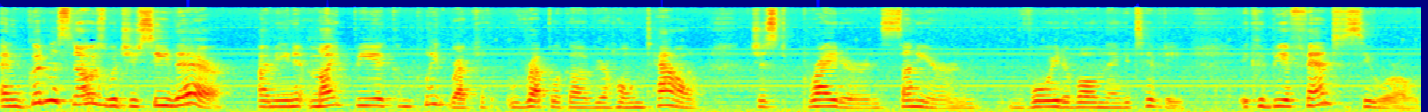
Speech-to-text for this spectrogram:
And goodness knows what you see there. I mean, it might be a complete replica of your hometown, just brighter and sunnier and void of all negativity. It could be a fantasy world.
